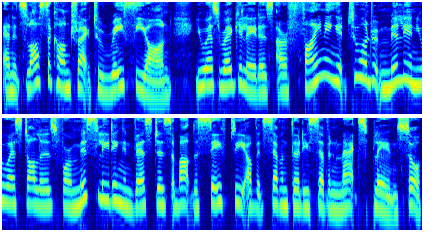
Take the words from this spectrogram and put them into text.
And it's lost a contract to Raytheon. US regulators are fining it 200 million US dollars for misleading investors about the safety of its 737 MAX plane. So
